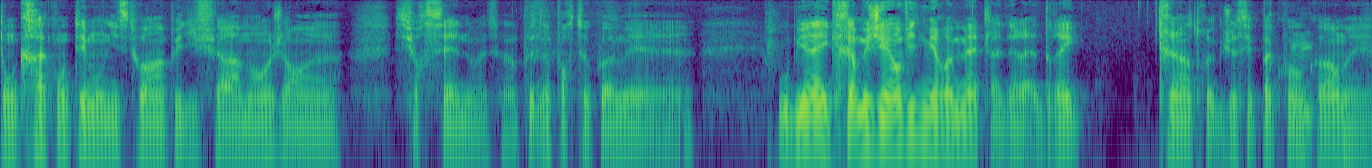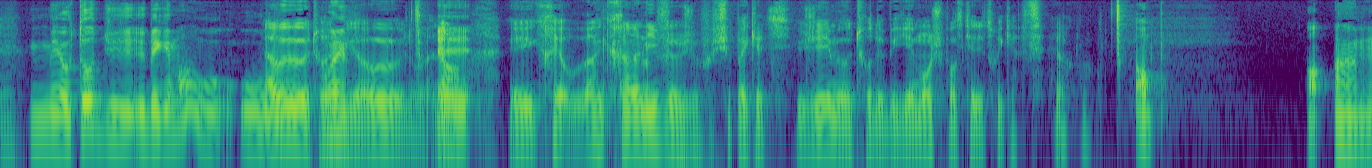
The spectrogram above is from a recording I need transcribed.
donc raconter mon histoire un peu différemment, genre sur scène, c'est un peu n'importe quoi, mais ou bien écrire. Mais j'ai envie de m'y remettre là, de, créer un truc. Je sais pas quoi encore, mais. Mais autour du bégaiement ou, Ah oui, autour du bégaiement. non. Et, écrire, écrire, un livre, je, je, sais pas quel sujet, mais autour de bégaiement, je pense qu'il y a des trucs à faire. Quoi. En, euh,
